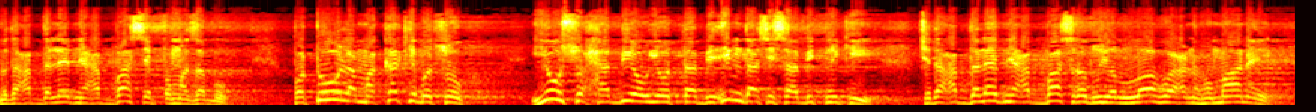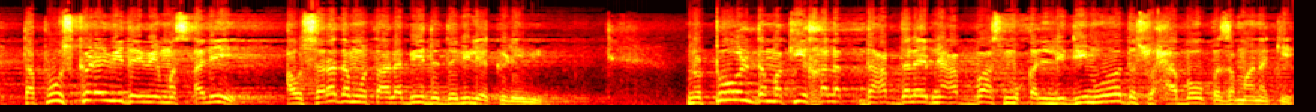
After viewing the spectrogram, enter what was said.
نو د عبد الله ابن عباس په مذهب په ټوله مکه کې به څوک یو صحابي او یو تابعي هم داسې ثابت نه کړي چې د عبدالله ابن عباس رضی الله عنهما نه تپوس کړی وي د یوې مسئلې او سره د مطالبې د دلیل یې کړی وي نو ټول د مکی خلق د عبدالله ابن عباس مقلدین و د صحابه په زمانه کې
